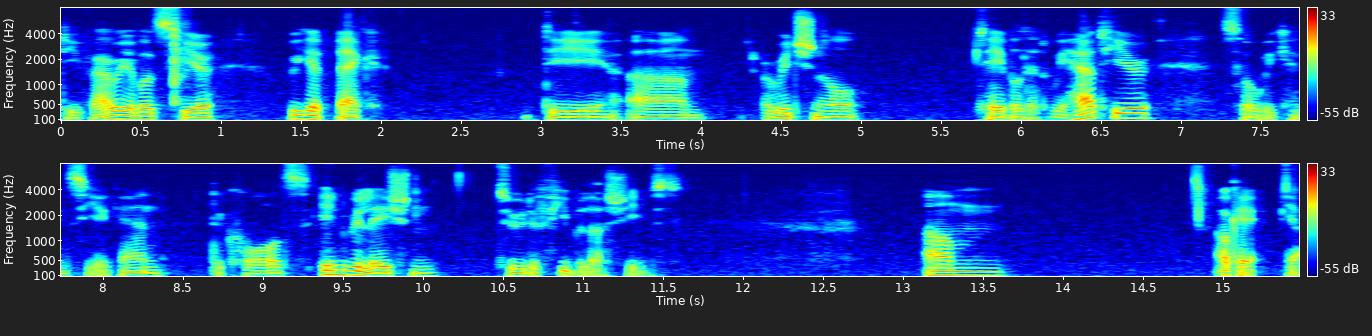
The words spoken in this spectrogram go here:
the variables here, we get back the um, original table that we had here. So we can see again the coils in relation to the fibula schemes. Um, okay, yeah.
